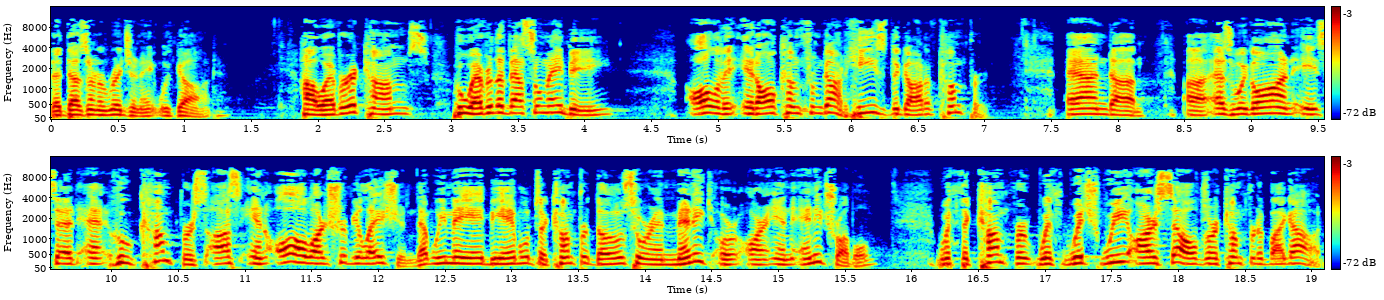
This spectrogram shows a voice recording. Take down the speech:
that doesn't originate with God. However it comes, whoever the vessel may be, all of it, it all comes from God. He's the God of comfort. And uh, uh, as we go on, he said, "Who comforts us in all our tribulation, that we may be able to comfort those who are in many or are in any trouble, with the comfort with which we ourselves are comforted by God.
